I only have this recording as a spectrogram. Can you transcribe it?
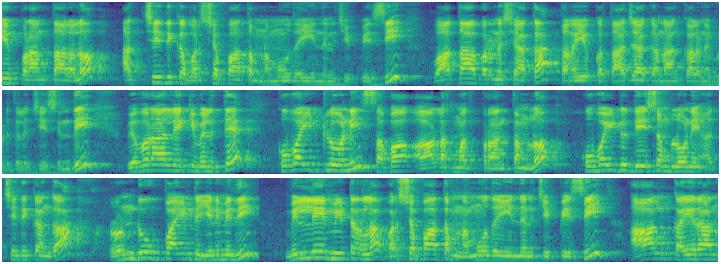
ఏ ప్రాంతాలలో అత్యధిక వర్షపాతం నమోదయ్యిందని చెప్పేసి వాతావరణ శాఖ తన యొక్క తాజా గణాంకాలను విడుదల చేసింది. వివరాల్లోకి వెళితే కువైట్లోని సబా ఆల్ అహ్మద్ ప్రాంతంలో కువైట్ దేశంలోనే అత్యధికంగా రెండు పాయింట్ ఎనిమిది మిల్లీమీటర్ల వర్షపాతం నమోదయ్యిందని చెప్పేసి ఆల్ ఖైరాన్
